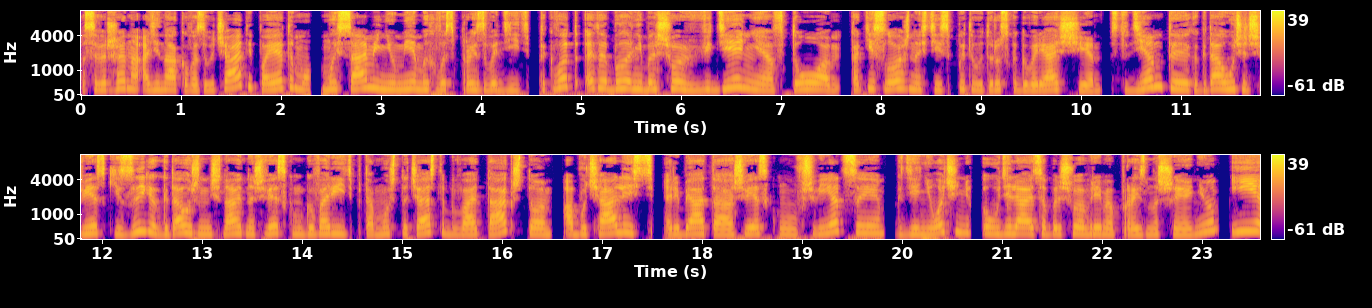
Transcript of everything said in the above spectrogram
совершенно одинаково звучат, и поэтому мы сами не умеем их воспроизводить. Так вот, это было небольшое введение в то, какие сложности испытывают русскоговорящие студенты, когда учат шведский язык, и когда уже начинают на шведском говорить, потому что часто бывает так, что обучались ребята шведскому в Швеции, где не очень уделяется большое время произношению, и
